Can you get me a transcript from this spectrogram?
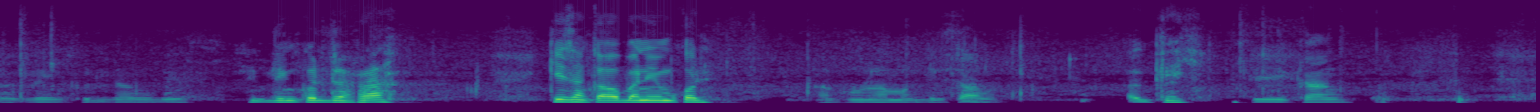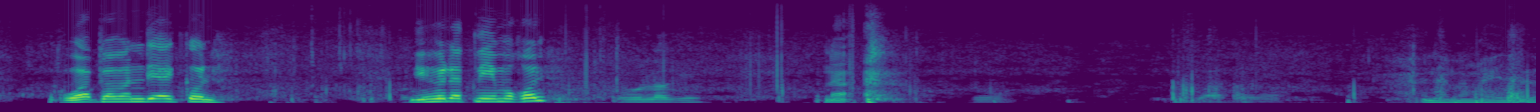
Naglingkod lang bis. Naglingkod na ra. Kisang kauban mo kol. Ako lang magdisang. Okay. Si Kang. Wa pa man di ay kol. Gihulat kol. Oo lagi. Na. Basa na. Ano mga idol.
